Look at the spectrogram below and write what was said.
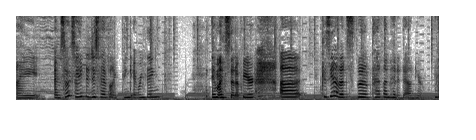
I am so excited to just have like pink everything in my setup here. Uh, Cause yeah, that's the path I'm headed down here.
